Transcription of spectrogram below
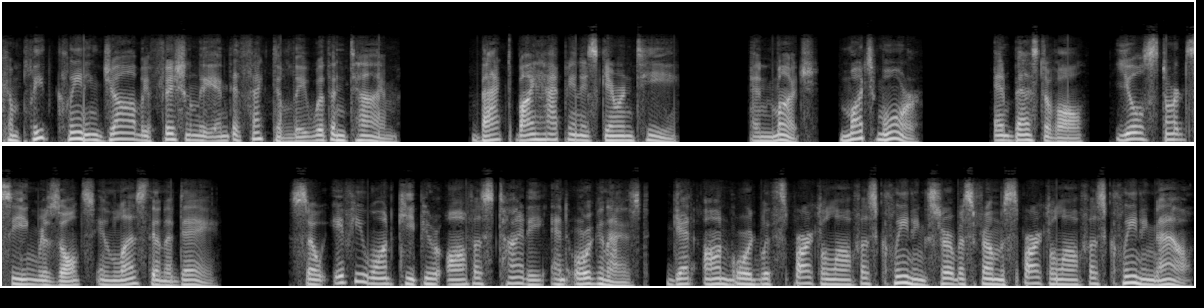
complete cleaning job efficiently and effectively within time. Backed by happiness guarantee. And much, much more. And best of all, you'll start seeing results in less than a day. So if you want keep your office tidy and organized, get on board with Sparkle Office Cleaning Service from Sparkle Office Cleaning now.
